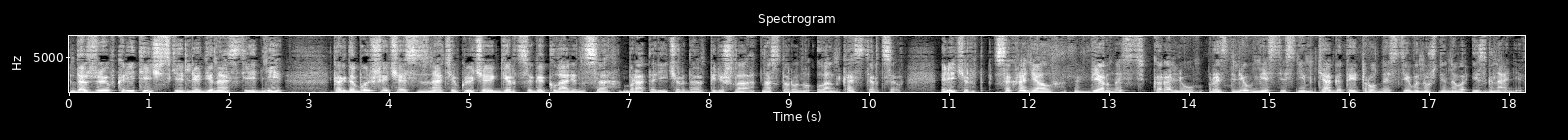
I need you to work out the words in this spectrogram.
Даже в критические для династии дни, когда большая часть знати, включая герцога Кларенса, брата Ричарда, перешла на сторону ланкастерцев, Ричард сохранял верность королю, разделив вместе с ним тяготы и трудности вынужденного изгнания.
